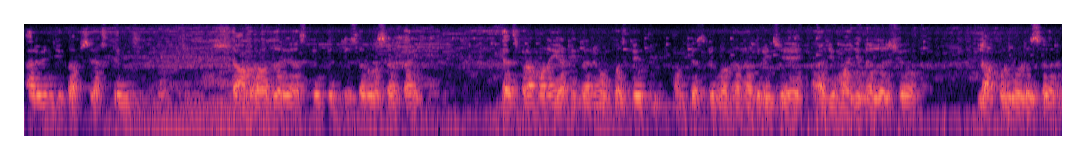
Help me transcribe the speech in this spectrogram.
अरविंदजी कापसे असतील श्यामराव जरे असतील त्यांचे सर्व सहकारी त्याचप्रमाणे या ठिकाणी उपस्थित आमच्या श्रीगोंदा नगरीचे आजी माजी नगरसेवक लाखो जोडे सर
